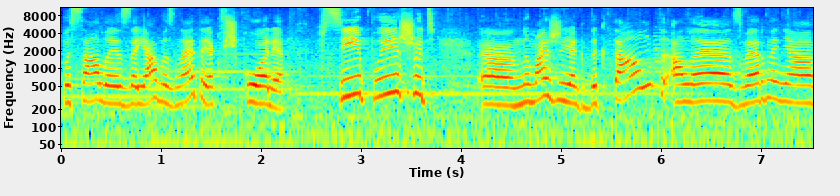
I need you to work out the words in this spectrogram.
писали заяви, знаєте, як в школі. Всі пишуть е, ну майже як диктант, але звернення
